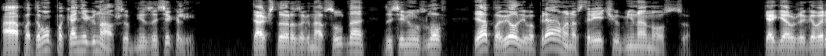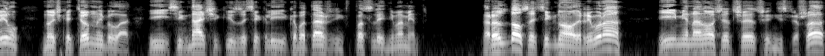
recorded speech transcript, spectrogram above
а потому пока не гнал, чтобы не засекли. Так что, разогнав судно до семи узлов, я повел его прямо навстречу миноносцу. Как я уже говорил, ночка темной была, и сигнальщики засекли каботажник в последний момент. Раздался сигнал ревура, и миноносец, шедший не спеша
